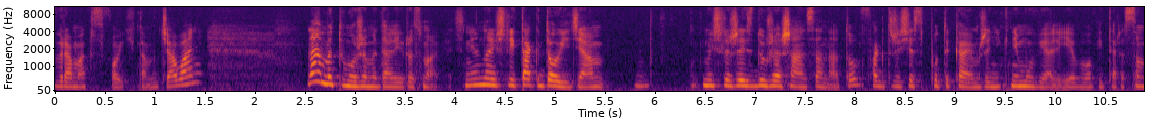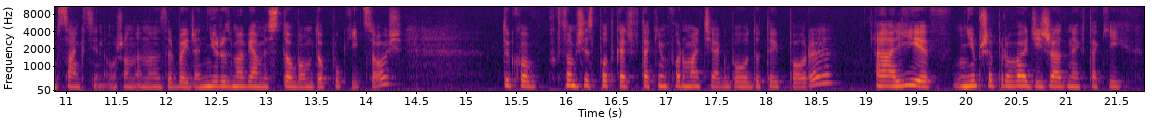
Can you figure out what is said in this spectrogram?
w ramach swoich tam działań. No a my tu możemy dalej rozmawiać. Nie? No jeśli tak dojdzie, myślę, że jest duża szansa na to. Fakt, że się spotykają, że nikt nie mówi Alijewowi, teraz są sankcje nałożone na Azerbejdżan, nie rozmawiamy z tobą dopóki coś, tylko chcą się spotkać w takim formacie, jak było do tej pory, a Alijew nie przeprowadzi żadnych takich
